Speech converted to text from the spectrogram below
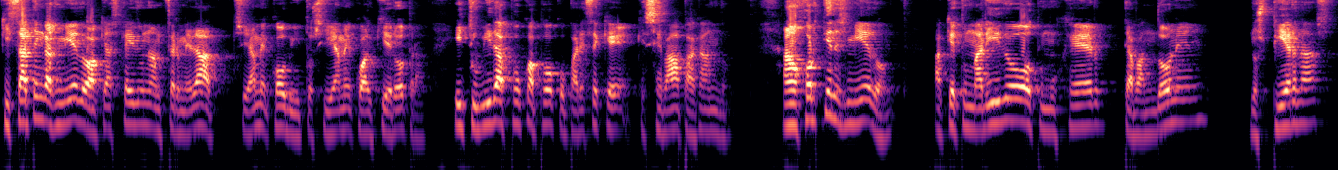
Quizá tengas miedo a que has caído una enfermedad, se llame COVID o se llame cualquier otra, y tu vida poco a poco parece que, que se va apagando. A lo mejor tienes miedo a que tu marido o tu mujer te abandonen, los pierdas.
